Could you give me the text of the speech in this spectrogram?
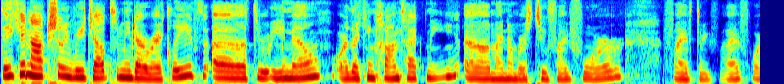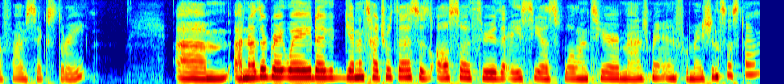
they can actually reach out to me directly uh, through email or they can contact me. Uh, my number is 254 535 4563. Um, another great way to get in touch with us is also through the ACS Volunteer Management Information System.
